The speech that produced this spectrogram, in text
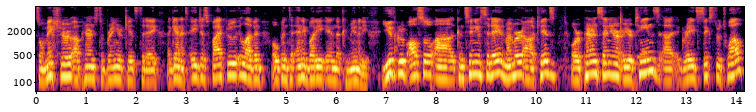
So make sure, uh, parents, to bring your kids today. Again, it's ages 5 through 11, open to anybody in the community. Youth group also uh, continues today. Remember, uh, kids or parents send your, your teens, uh, grades 6 through 12.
